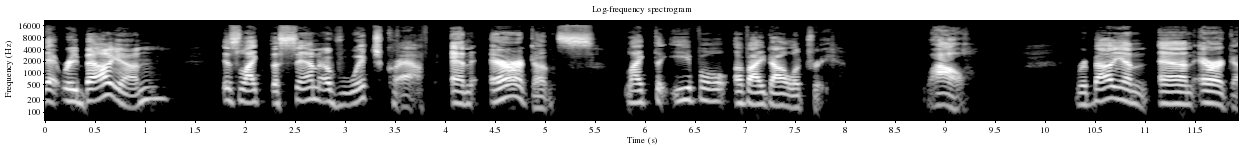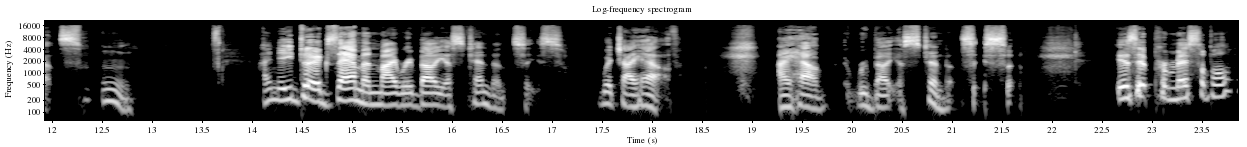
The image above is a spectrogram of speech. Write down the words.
that rebellion is like the sin of witchcraft and arrogance like the evil of idolatry. Wow. Rebellion and arrogance. Mm. I need to examine my rebellious tendencies, which I have. I have rebellious tendencies. Is it permissible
